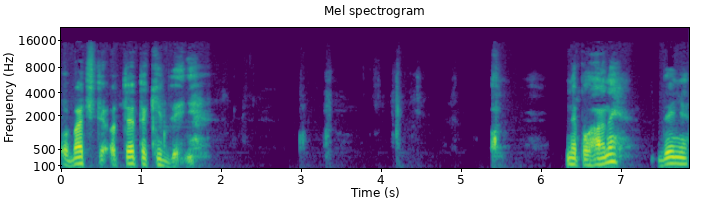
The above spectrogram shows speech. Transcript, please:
О, бачите, оце такі дині. Непогані, дині,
